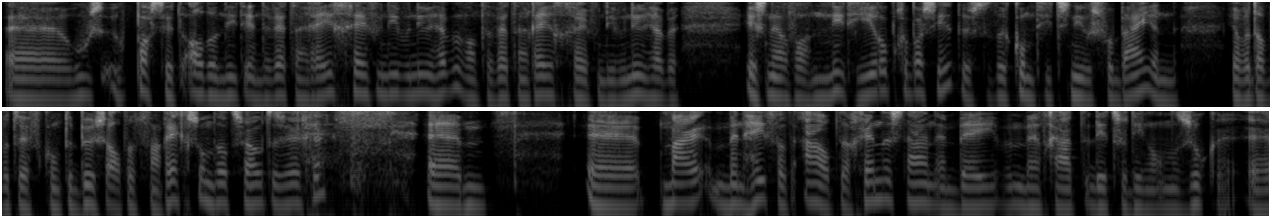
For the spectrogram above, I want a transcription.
Uh, hoe, hoe, past dit al dan niet in de wet en regelgeving die we nu hebben? Want de wet en regelgeving die we nu hebben is in elk geval niet hierop gebaseerd. Dus er komt iets nieuws voorbij. En ja, wat dat betreft komt de bus altijd van rechts, om dat zo te zeggen. Um, uh, maar men heeft dat A op de agenda staan en B, men gaat dit soort dingen onderzoeken. Uh,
